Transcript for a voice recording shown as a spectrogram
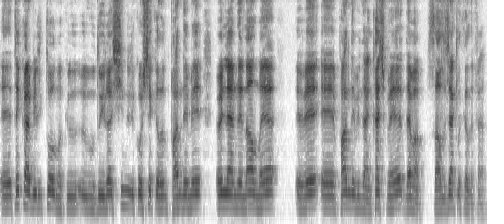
e, tekrar birlikte olmak umuduyla şimdilik hoşçakalın. Pandemi önlemlerini almaya ve e, pandemiden kaçmaya devam. Sağlıcakla kalın efendim.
